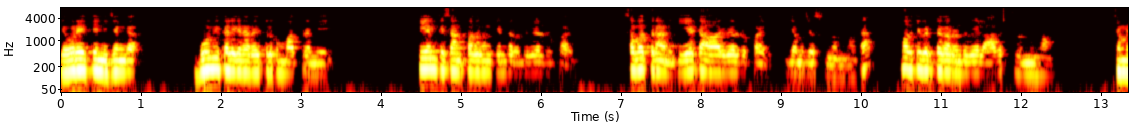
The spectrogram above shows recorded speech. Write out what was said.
ఎవరైతే నిజంగా భూమి కలిగిన రైతులకు మాత్రమే పిఎం కిసాన్ పథకం కింద రెండు వేల రూపాయలు సంవత్సరానికి ఏటా ఆరు వేల రూపాయలు జమ చేస్తుందన్నమాట. మొదటి విడతగా రెండు వేల ఆగస్టు రెండున జమ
